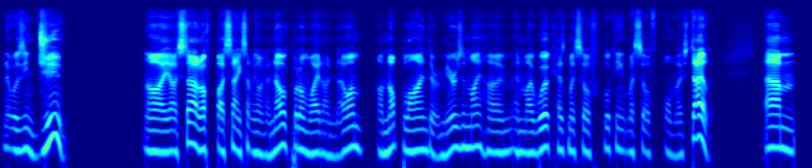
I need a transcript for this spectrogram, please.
and it was in June. And I, I started off by saying something like, I know I've put on weight. I know I'm, I'm not blind. There are mirrors in my home, and my work has myself looking at myself almost daily. Um,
